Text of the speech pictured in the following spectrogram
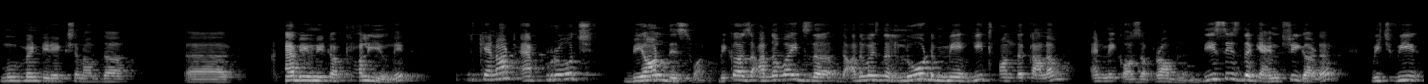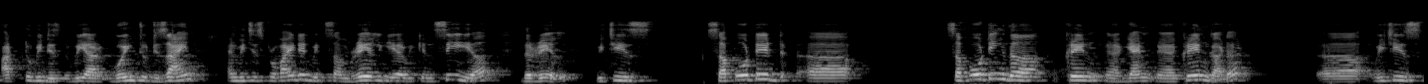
movement direction of the uh, crab unit or trolley unit. It cannot approach beyond this one because otherwise the, the, otherwise the load may hit on the column and may cause a problem. This is the gantry girder which we are to be we are going to design and which is provided with some rail here. We can see here the rail which is supported uh, supporting the crane uh, gan, uh, crane girder uh, which is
